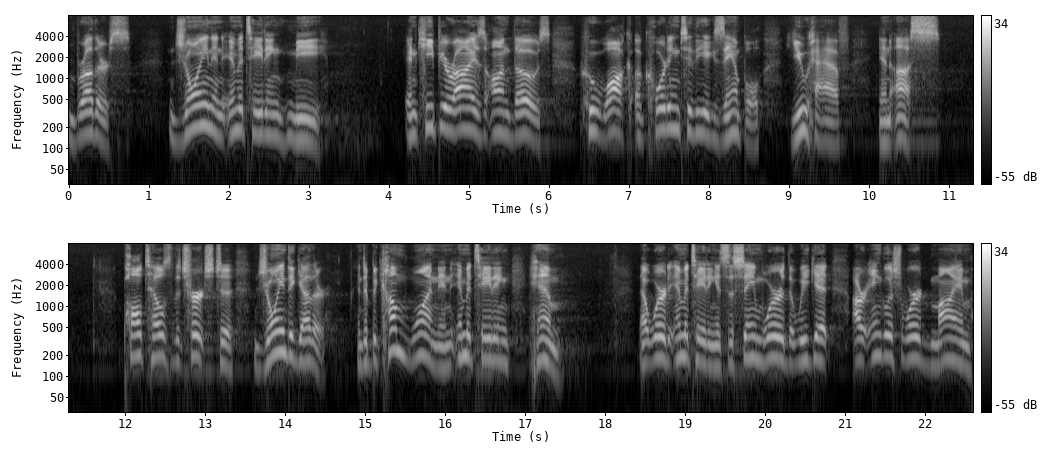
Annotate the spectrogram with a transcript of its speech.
Brothers, join in imitating me, and keep your eyes on those who walk according to the example you have in us. Paul tells the church to join together and to become one in imitating him. That word imitating is the same word that we get our English word mime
